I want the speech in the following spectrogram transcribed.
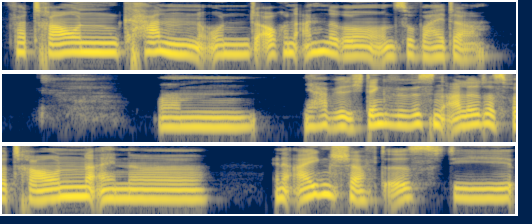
vertrauen kann und auch in andere und so weiter? Ähm, ja, ich denke, wir wissen alle, dass Vertrauen eine, eine Eigenschaft ist, die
